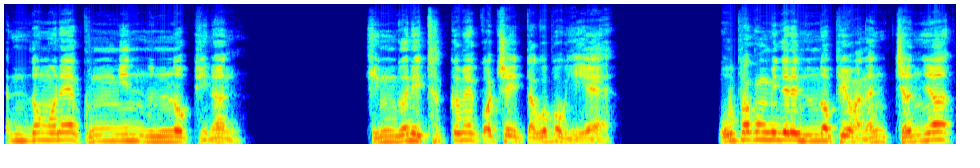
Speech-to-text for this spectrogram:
한동훈의 국민 눈높이는 김건희 특검에 꽂혀 있다고 보기에 우파 국민들의 눈높이와는 전혀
